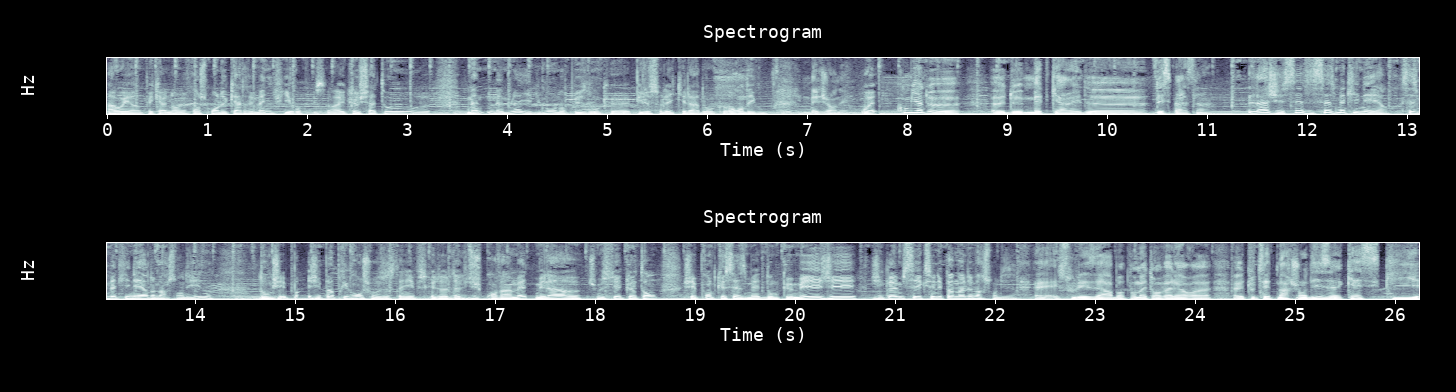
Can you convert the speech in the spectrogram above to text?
Ah oui, impeccable. Non, mais franchement, le cadre est magnifique en plus. Avec le château, euh, même, même là, il y a du monde en plus. Donc, euh, puis le soleil qui est là, donc au rendez-vous. Une belle journée. Ouais. Combien de, euh, de mètres carrés de- d'espace là? Là, j'ai 16, 16 mètres linéaires. 16 mètres linéaires de marchandises. Donc, j'ai pas, j'ai pas pris grand chose cette année. Parce que d'habitude, je prends 20 mètres. Mais là, euh, je me suis dit avec le temps, je vais prendre que 16 mètres. Donc, mais j'ai, j'ai quand même sélectionné pas mal de marchandises. Sous les arbres pour mettre en valeur euh, toute cette marchandise. Qu'est-ce qui,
